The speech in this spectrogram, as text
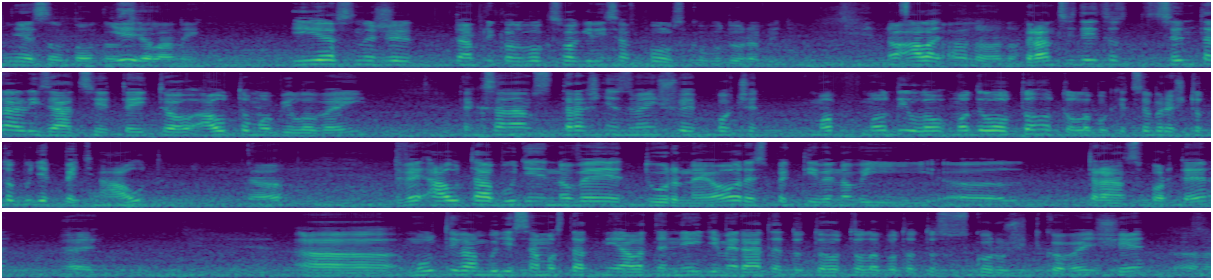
Nie som tomto Je- vzdelaný. je jasné, že napríklad Volkswageny sa v Polsku budú robiť. No ale Áno, áno. v rámci tejto centralizácie, tejto automobilovej, tak sa nám strašne zmenšuje počet mo- modelov, modelov tohoto, lebo keď sa berieš, toto bude 5 aut, No, dve autá bude nové Tourneo, respektíve nový e, Transporter, hej. Uh, Multivan bude samostatný, ale ten nejdeme rátať do tohoto, lebo toto sú skôr užitkovejšie. Áno.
